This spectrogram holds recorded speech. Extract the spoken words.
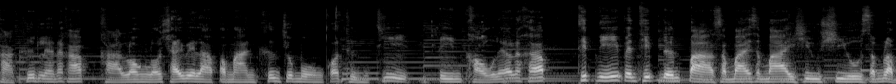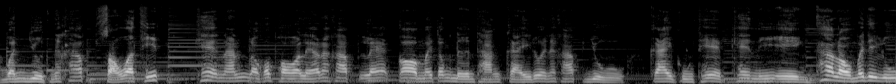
ขาขึ้นแล้วนะครับ ขาลงเราใช้เวลาประมาณครึ่งชั่วโมงก็ถึงที่ตีนเขาแล้วนะครับทริปนี้เป็นทริปเดินป่าสบายๆชิลๆสำหรับวันหยุดนะครับเสาร์อาทิตย์ แค่นั้นเราก็พอแล้วนะครับ และก็ไม่ต้องเดินทางไกลด้วยนะครับ อยู่ใกล้กรุงเทพแค่นี้เอง ถ้าเราไม่ได้รู้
